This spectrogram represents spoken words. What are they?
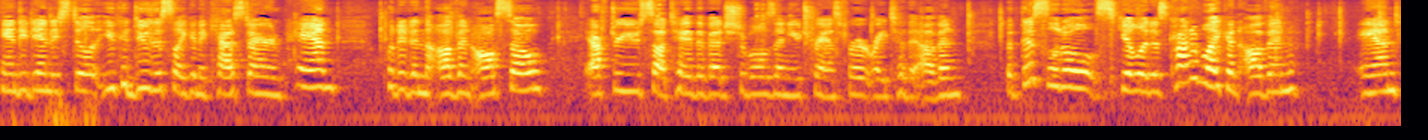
handy dandy still, you could do this like in a cast iron pan, put it in the oven also after you saute the vegetables and you transfer it right to the oven. But this little skillet is kind of like an oven and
